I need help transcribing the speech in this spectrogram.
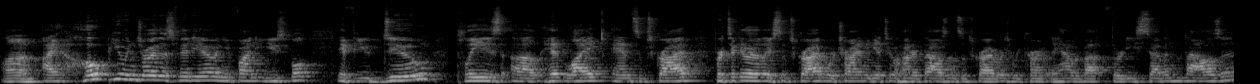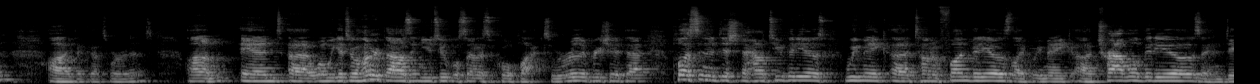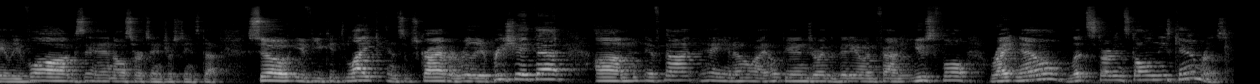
Um, I hope you enjoy this video and you find it useful. If you do, please uh, hit like and subscribe, particularly subscribe. We're trying to get to 100,000 subscribers. We currently have about 37,000. Uh, I think that's where it is. Um, and uh, when we get to 100,000, YouTube will send us a cool plaque. So we really appreciate that. Plus, in addition to how-to videos, we make a ton of fun videos, like we make uh, travel videos and daily vlogs and all sorts of interesting stuff. So if you could like and subscribe, I really appreciate that. Um, if not, hey, you know, I hope you enjoyed the video and found it useful. Right now, let's start installing these cameras.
